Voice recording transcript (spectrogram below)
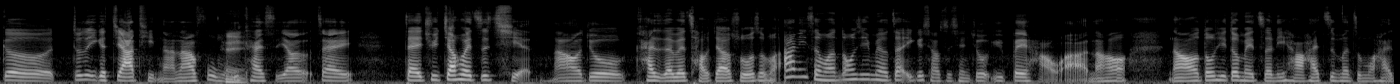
个就是一个家庭啊，然后父母一开始要在在去教会之前，然后就开始在那边吵架，说什么啊，你什么东西没有在一个小时前就预备好啊？然后然后东西都没整理好，孩子们怎么还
